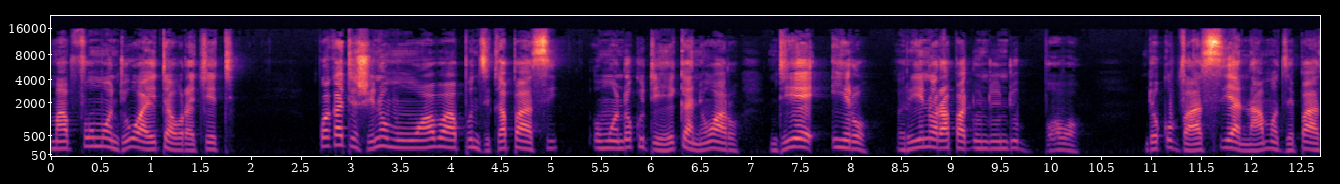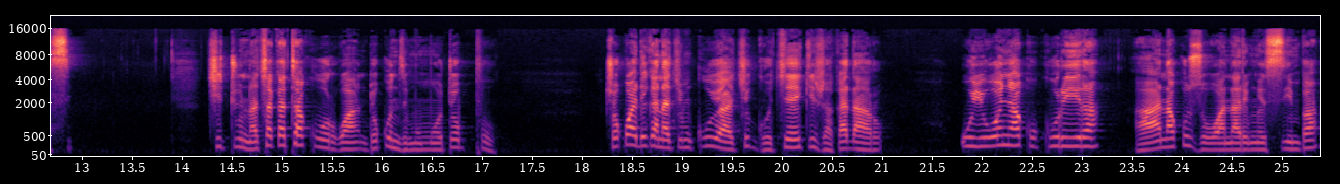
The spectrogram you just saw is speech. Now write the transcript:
Mapfumo ndiwo aitaura chete. Kwakati zvino mumwe wavo apunzika pasi umwe ndokuti hekani waro ndiye iro rino rapadundundu bhovo ndokubva asiya nhamo dzepasi. Chitunha chakatakurwa ndokunzi mumoto pu chokwadi kana chimukuyu hachigocheki zvakadaro. Uyuwo nyakukurira haana kuzowana rimwe simba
